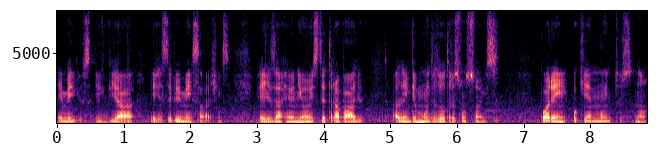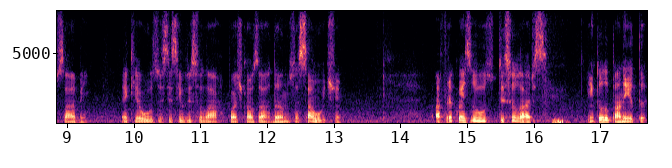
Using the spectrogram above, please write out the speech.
e-mails, enviar e receber mensagens, realizar reuniões de trabalho, além de muitas outras funções. Porém, o que muitos não sabem é que o uso excessivo de celular pode causar danos à saúde. A frequência do uso de celulares. Em todo o planeta,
